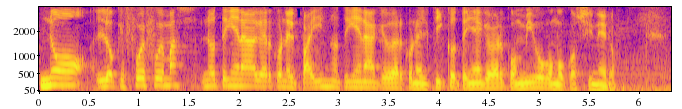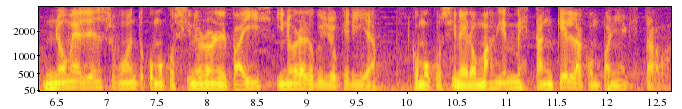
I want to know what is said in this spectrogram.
No, lo que fue fue más, no tenía nada que ver con el país, no tenía nada que ver con el tico, tenía que ver conmigo como cocinero. No me hallé en su momento como cocinero en el país y no era lo que yo quería como cocinero, más bien me estanqué en la compañía que estaba.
